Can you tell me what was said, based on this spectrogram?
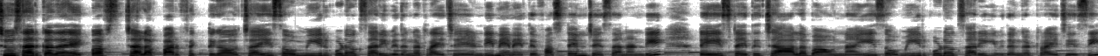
చూసారు కదా ఎగ్ పఫ్స్ చాలా పర్ఫెక్ట్గా వచ్చాయి. సో మీరు కూడా ఒకసారి ఈ విధంగా ట్రై చేయండి. నేనైతే ఫస్ట్ టైం చేశానండి. టేస్ట్ అయితే చాలా బాగున్నాయి. సో మీరు కూడా ఒకసారి ఈ విధంగా ట్రై చేసి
